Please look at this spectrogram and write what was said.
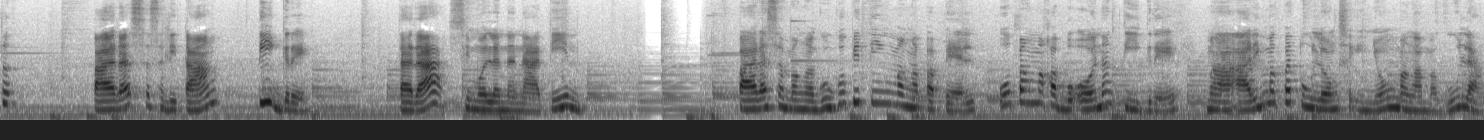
T para sa salitang tigre. Tara, simulan na natin para sa mga gugupiting mga papel upang makabuo ng tigre, maaaring magpatulong sa inyong mga magulang.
